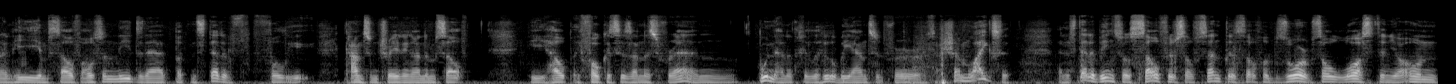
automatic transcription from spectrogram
and he himself also needs that, but instead of fully concentrating on himself, he help he focuses on his friend. He'll be answered first. Hashem likes it. And instead of being so selfish, self-centered, self-absorbed, so lost in your own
